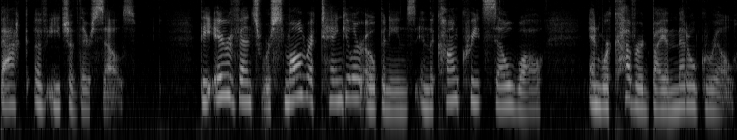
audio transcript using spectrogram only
back of each of their cells. The air vents were small rectangular openings in the concrete cell wall and were covered by a metal grill.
